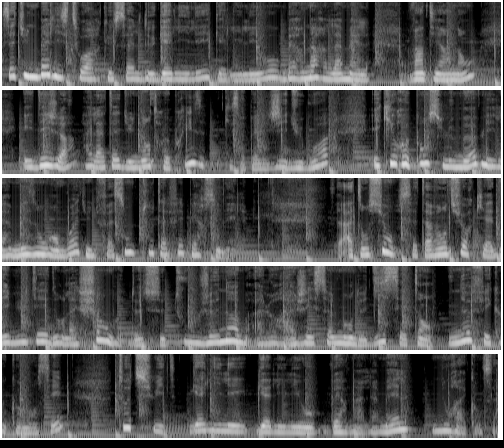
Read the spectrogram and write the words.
C'est une belle histoire que celle de Galilée Galiléo Bernard Lamel, 21 ans, est déjà à la tête d'une entreprise qui s'appelle G Dubois et qui repense le meuble et la maison en bois d'une façon tout à fait personnelle. Attention, cette aventure qui a débuté dans la chambre de ce tout jeune homme, alors âgé seulement de 17 ans, ne fait que commencer. Tout de suite, Galilée Galiléo Bernard Lamel nous raconte ça.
